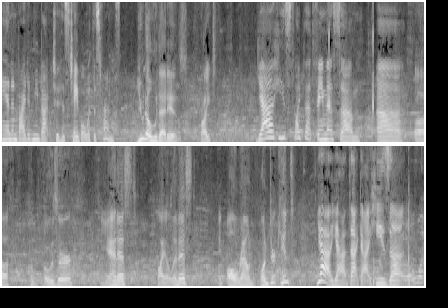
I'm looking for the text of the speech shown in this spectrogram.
and invited me back to his table with his friends. You know who that is, right? Yeah, he's like that famous, um, uh, Uh, composer, pianist, violinist, an all-round wunderkind? yeah, yeah, that guy. He's, uh, Oh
